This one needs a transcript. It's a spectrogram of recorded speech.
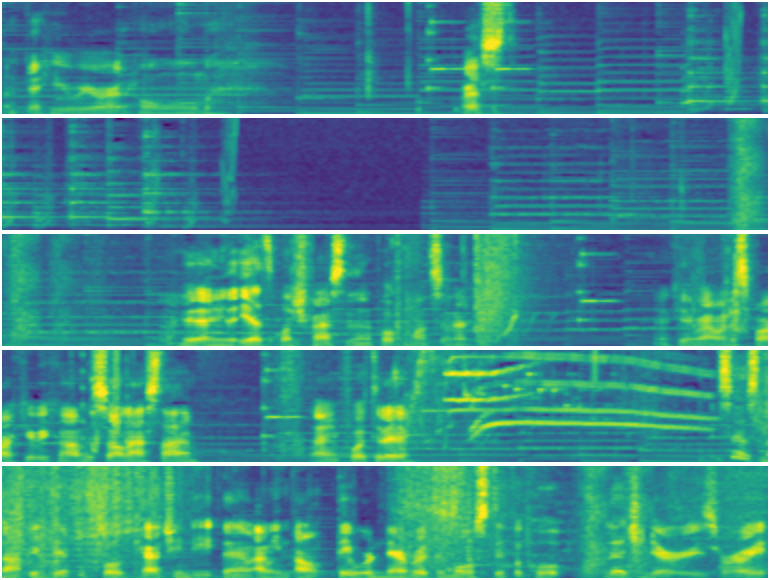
Okay, here we are at home. Rest. Okay, I mean, yeah, it's much faster than a Pokemon Center. Okay, Ramanas Park, here we come. This is our last time. I mean, for today. This has not been difficult catching the them. I mean, I they were never the most difficult legendaries, right?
